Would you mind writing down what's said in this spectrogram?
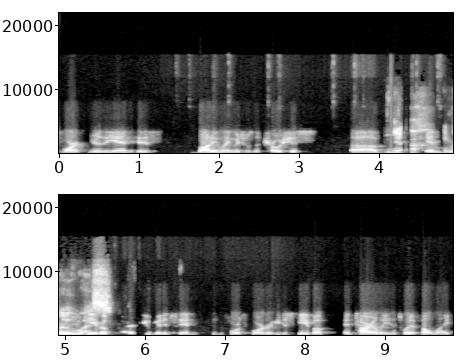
Smart near the end, his body language was atrocious. Uh, Yeah, it, it really he gave up quite a few minutes in to the fourth quarter. He just gave up entirely. That's what it felt like.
